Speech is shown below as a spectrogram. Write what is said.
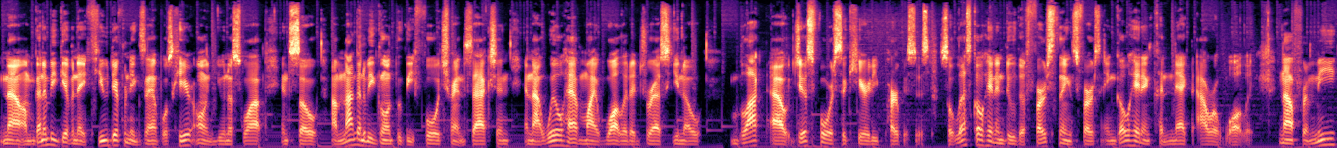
Now I'm going to be giving a few different examples here on Uniswap and so I'm not going to be going through the full transaction and I will have my wallet address, you know, blocked out just for security purposes. So let's go ahead and do the first things first and go ahead and connect our wallet. Now for me,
